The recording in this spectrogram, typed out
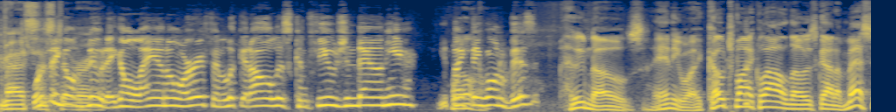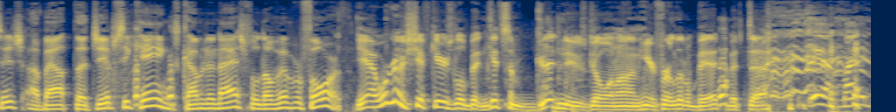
Mass What's they gonna do? They gonna land on Earth and look at all this confusion down here? You think Well- they want to visit? Who knows? Anyway, Coach Mike Lyle, though, has got a message about the Gipsy Kings coming to Nashville November 4th. Yeah, we're going to shift gears a little bit and get some good news going on here for a little bit. But uh, yeah, man,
